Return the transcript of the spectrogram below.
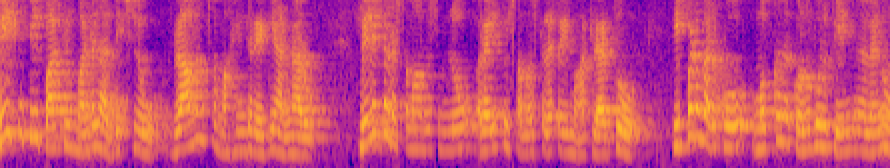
బీజేపీ పార్టీ మండల అధ్యక్షులు రామంచ మహేందర్ రెడ్డి అన్నారు. విలేకరుల సమావేశంలో రైతు సమస్యలపై మాట్లాడుతూ ఇప్పటి వరకు మొక్కల కొనుగోలు కేంద్రాలను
